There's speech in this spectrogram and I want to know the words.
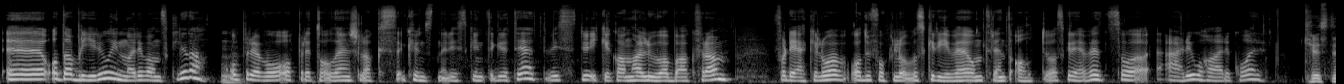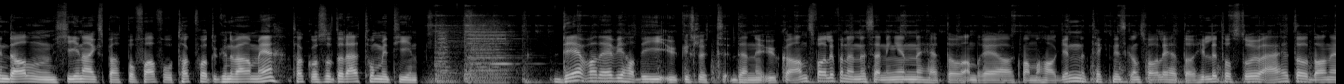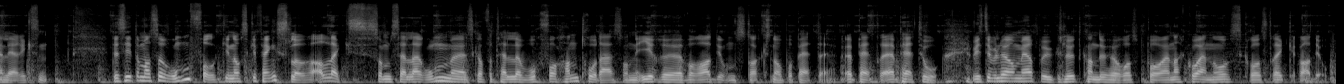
Uh, og da blir det jo innmari vanskelig da, mm. å prøve å opprettholde en slags kunstnerisk integritet hvis du ikke kan ha lua bak fram. For det er ikke lov, og du får ikke lov å skrive omtrent alt du har skrevet. Så er det jo harde kår. Kristin Dalen, Kina-ekspert på Fafo, takk for at du kunne være med. Takk også til deg, Tommy Tien. Det var det vi hadde i Ukeslutt denne uka. Ansvarlig for denne sendingen heter Andrea Kvamme Hagen. Teknisk ansvarlig heter Hilde Tosterud. Jeg heter Daniel Eriksen. Det sitter masse romfolk i norske fengsler. Alex, som selger rom, skal fortelle hvorfor han tror det er sånn i Røverradioen straks nå på PT, P3, P2. Hvis du vil høre mer på Ukeslutt, kan du høre oss på nrk.no radio.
